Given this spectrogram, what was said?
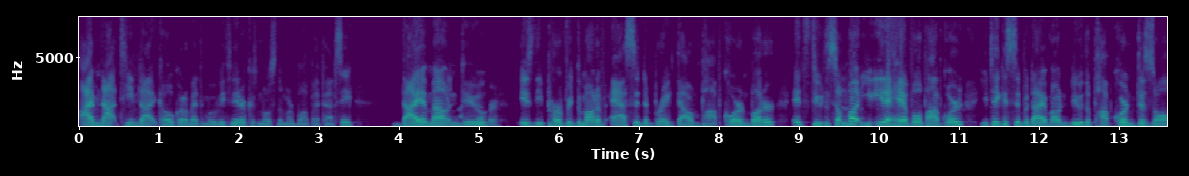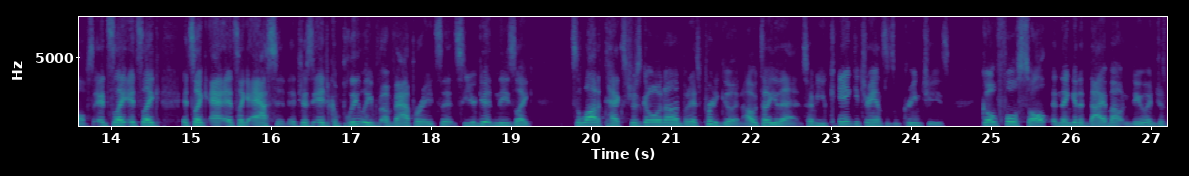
I'm not team Diet Coke when I'm at the movie theater because most of them are bought by Pepsi. Diet Mountain Dew Pepper. Is the perfect amount of acid to break down popcorn butter. It's dude, some you eat a handful of popcorn, you take a sip of Diet Mountain Dew, the popcorn dissolves. It's like it's like it's like it's like acid. It just it completely evaporates it. So you're getting these like it's a lot of textures going on, but it's pretty good. I would tell you that. So if you can't get your hands on some cream cheese, go full salt and then get a Diet Mountain Dew and just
